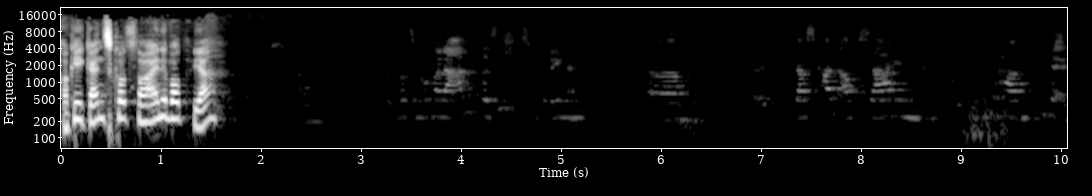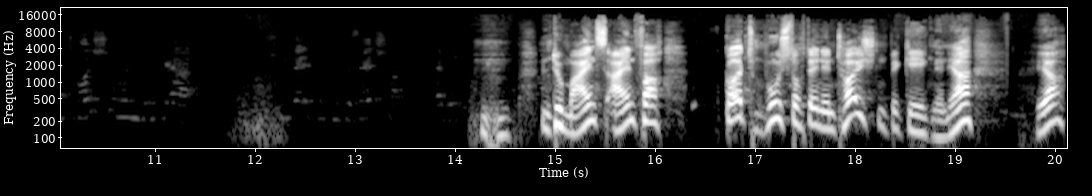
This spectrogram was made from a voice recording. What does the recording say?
Okay, ganz kurz noch eine Wort, ja? Und du meinst einfach, Gott muss doch den Enttäuschten begegnen, ja? Ja?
